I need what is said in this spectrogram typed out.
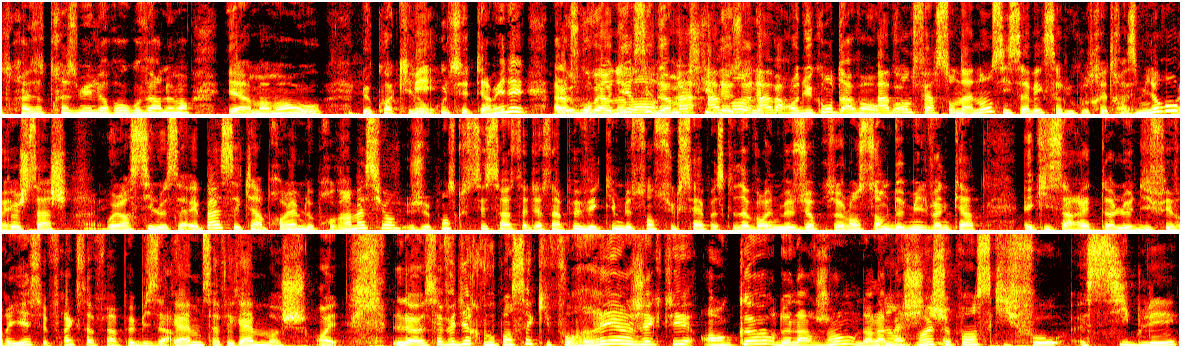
13, 000 euros au gouvernement. Il y a un moment où le quoi qu'il en coûte, c'est terminé. Alors ce qu'on peut dire, c'est dommage qu'il ne s'en ait pas rendu compte avant. Avant de faire son annonce, il savait que ça lui coûterait 13 000 euros, que je sache. Ou alors s'il ne le savait pas, c'est qu'il y a un problème de programmation. Je pense que c'est ça, c'est-à-dire c'est un peu victime de son succès, parce que d'avoir une mesure sur l'ensemble 2024 et qui s'arrête le 10 février, c'est vrai que ça fait un peu bizarre. Quand même, ça fait quand même moche. Oui. ça veut dire que vous pensez qu'il faut réinjecter encore de l'argent dans la machine Moi, je pense qu'il faut cibler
